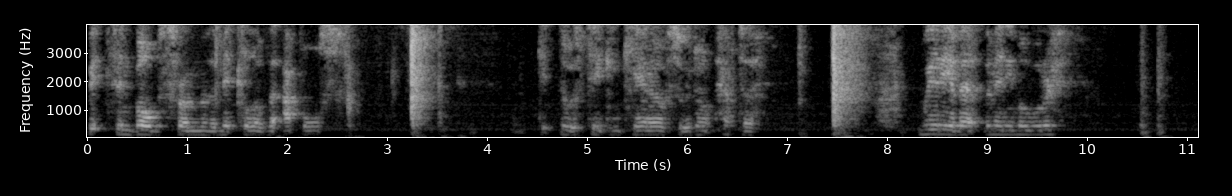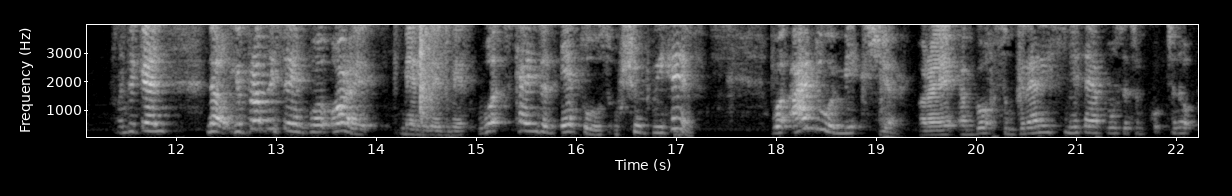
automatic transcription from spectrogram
bits and bobs from the middle of the apples. Get those taken care of so we don't have to worry about them anymore. And again, now you're probably saying, well, all right, Mary Elizabeth, what kind of apples should we have? Well, I do a mixture, all right? I've got some Granny Smith apples that I'm cutting up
